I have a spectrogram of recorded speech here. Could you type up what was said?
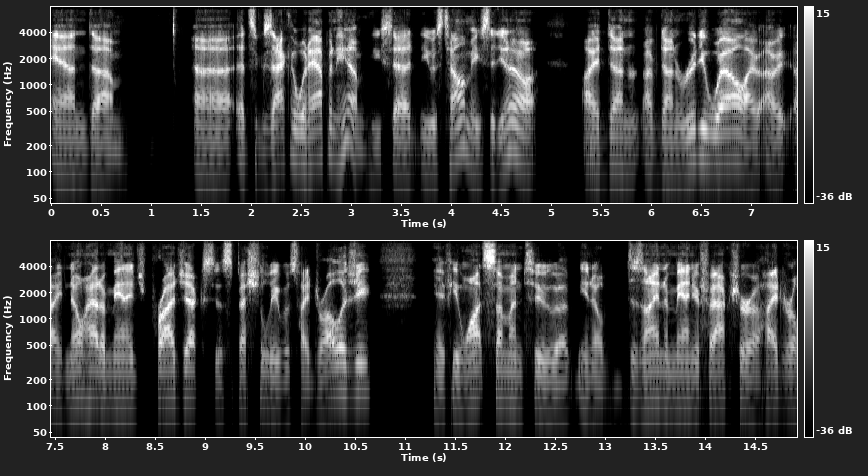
and um, uh, that's exactly what happened to him. He said he was telling me. He said, you know, I had done I've done really well. I, I, I know how to manage projects, especially with hydrology. If you want someone to uh, you know design and manufacture a hydro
